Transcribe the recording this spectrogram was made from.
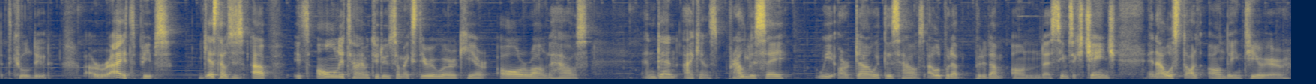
That cool dude. Alright, peeps. Guest house is up. It's only time to do some exterior work here all around the house. And then I can proudly say we are done with this house. I will put up put it up on the Sims Exchange and I will start on the interior.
